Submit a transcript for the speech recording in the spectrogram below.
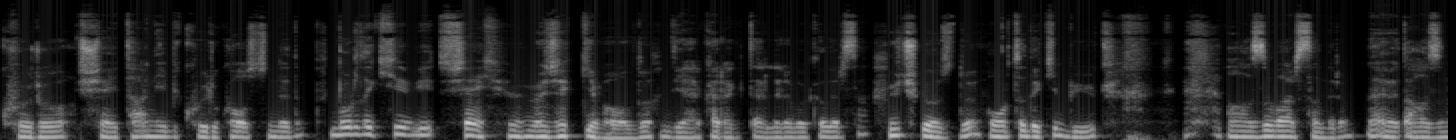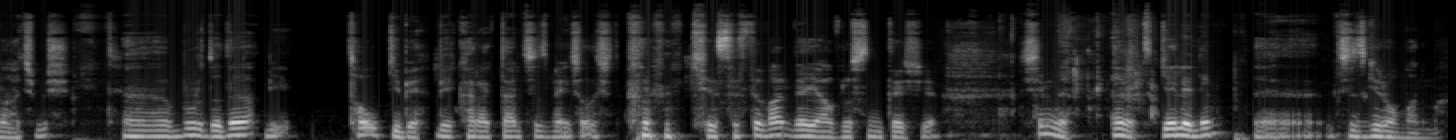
kuyruğu şeytani bir kuyruk olsun dedim. Buradaki bir şey böcek gibi oldu diğer karakterlere bakılırsa. Üç gözlü, ortadaki büyük. Ağzı var sanırım. Evet ağzını açmış. E, burada da bir tavuk gibi bir karakter çizmeye çalıştım. Kesesi var ve yavrusunu taşıyor. Şimdi evet gelelim e, çizgi romanıma.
